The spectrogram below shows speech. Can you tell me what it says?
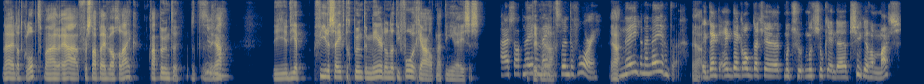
Nee, dat klopt. Maar ja, Verstappen heeft wel gelijk. Qua punten. Dat, is- Mhm. ja, die, die heeft 74 punten meer dan dat hij vorig jaar had na 10 races. Hij staat dit 99 moment. punten voor. Ja, 99. ja. Ik denk, ik denk ook dat je het moet, zo- moet zoeken in de psyche van Max.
